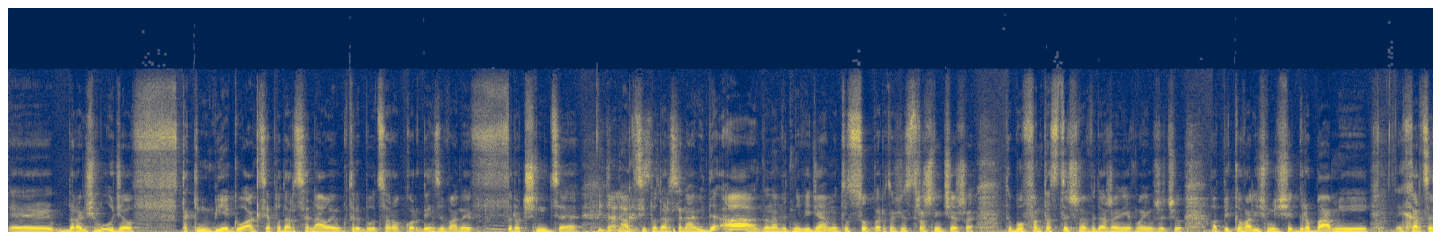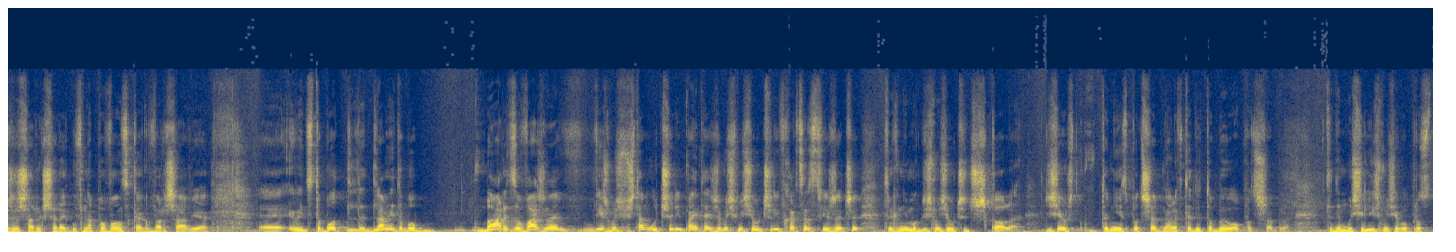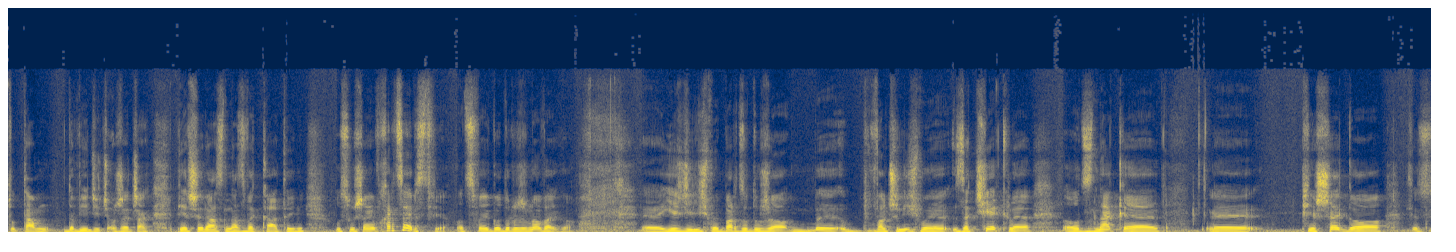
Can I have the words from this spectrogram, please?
E, Braliśmy udział w takim biegu Akcja pod Arsenałem, który był co roku organizowany w rocznicę akcji jest. pod Arsenałem. A, to nawet nie wiedziałem. No to super, to się strasznie cieszę. To było fantastyczne wydarzenie w moim życiu. Opiekowaliśmy się grobami harcerzy Szarych Szeregów na Powązkach w Warszawie. E, Więc to było, dla dla mnie to było bardzo ważne. Wiesz, myśmy się tam uczyli, pamiętaj, że myśmy się uczyli w harcerstwie rzeczy, których nie mogliśmy się uczyć w szkole. Szkole. Dzisiaj już to nie jest potrzebne, ale wtedy to było potrzebne. Wtedy musieliśmy się po prostu tam dowiedzieć o rzeczach. Pierwszy raz nazwę Katyń usłyszałem w harcerstwie od swojego drużynowego. E, jeździliśmy bardzo dużo, e, walczyliśmy zaciekle o odznakę e, pieszego,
